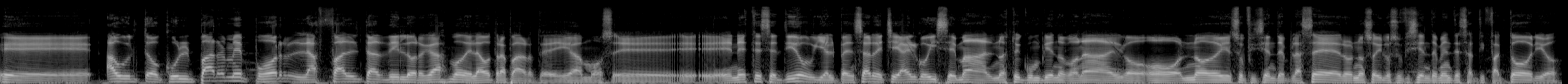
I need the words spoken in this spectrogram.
eh, autoculparme por la falta del orgasmo de la otra parte, digamos. Eh, en este sentido, y el pensar de, che, algo hice mal, no estoy cumpliendo con algo, o no doy el suficiente placer, o no soy lo suficientemente satisfactorio.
